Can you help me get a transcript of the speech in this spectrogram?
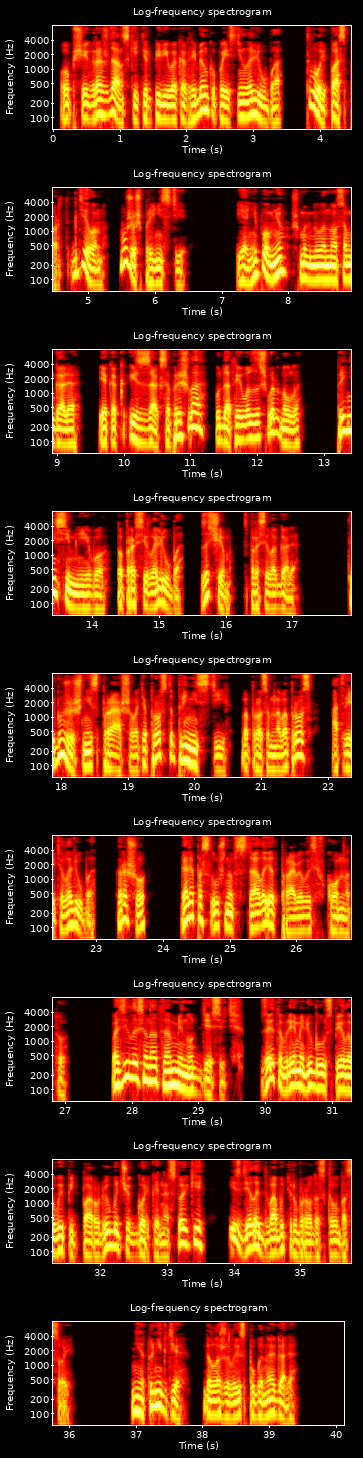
«Общий гражданский», — терпеливо, как ребенку пояснила Люба. «Твой паспорт. Где он? Можешь принести?» «Я не помню», — шмыгнула носом Галя. «Я как из ЗАГСа пришла, куда ты его зашвырнула. «Принеси мне его», — попросила Люба. «Зачем?» — спросила Галя. «Ты можешь не спрашивать, а просто принести», — вопросом на вопрос ответила Люба. «Хорошо». Галя послушно встала и отправилась в комнату. Возилась она там минут десять. За это время Люба успела выпить пару рюмочек горькой настойки и сделать два бутерброда с колбасой. «Нету нигде», — доложила испуганная Галя.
